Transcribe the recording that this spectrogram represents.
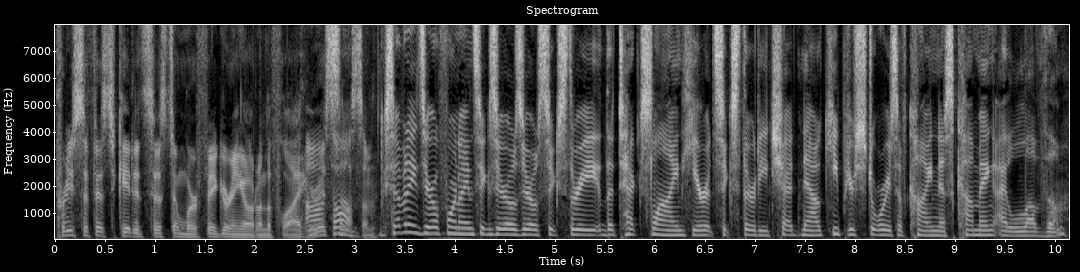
pretty sophisticated system we're figuring out on the fly here. It's awesome. 780-496-0063, the text line here at 630 Ched now. Keep your stories of kindness coming. I love them.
